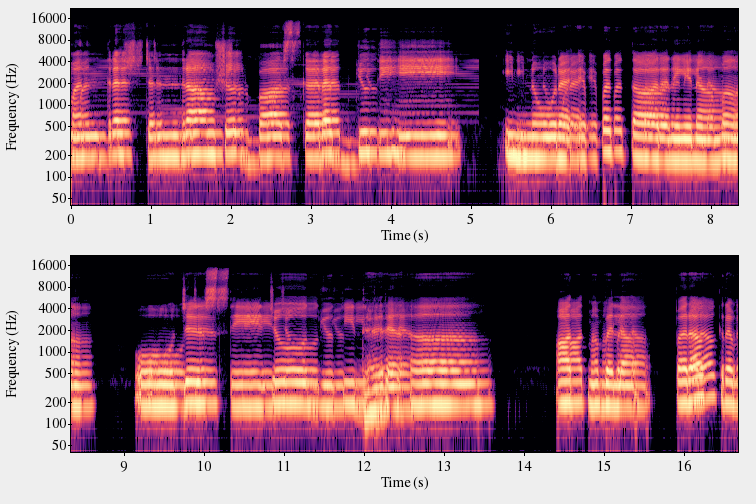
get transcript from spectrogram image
ಮಂತ್ರಶ್ಚಂದ್ರಾಂಶುರ್ಭಾಸ್ಕರದ್ಯುತಿಃ ಇನ್ನೂರ ಎಪ್ಪತ್ತಾರನೆಯ ನಾಮ ಓಜಸ್ತೇಜೋದ್ಯುತಿಧರ. ಆತ್ಮಬಲ ಪರಾಕ್ರಮ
